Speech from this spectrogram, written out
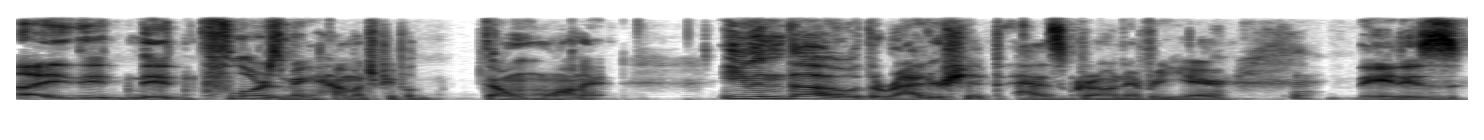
Uh, it, it floors me how much people don't want it. Even though the ridership has grown every year, it is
